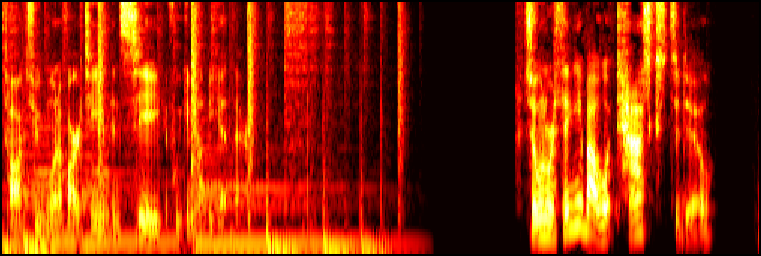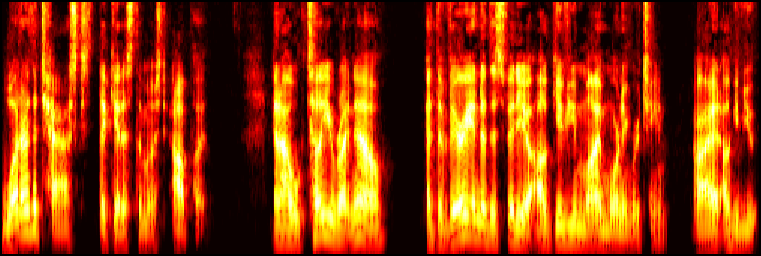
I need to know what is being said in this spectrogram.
talk to one of our team and see if we can help you get there. So when we're thinking about what tasks to do, what are the tasks that get us the most output? And I will tell you right now, at the very end of this video, I'll give you my morning routine. All right. I'll give you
